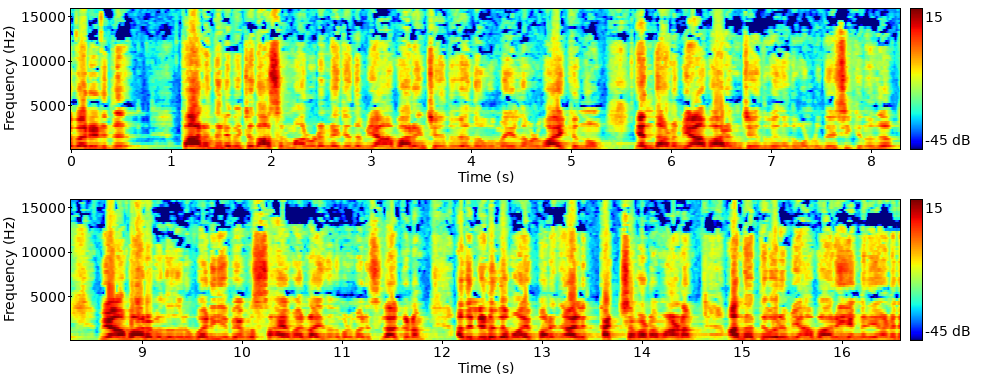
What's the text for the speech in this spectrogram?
ಕಂಡವರಿಡಿದು താലന്ത് ലഭിച്ച ദാസന്മാർ ഉടനെ ചെന്ന് വ്യാപാരം ചെയ്തു എന്ന ഉപമയിൽ നമ്മൾ വായിക്കുന്നു. എന്താണ് വ്യാപാരം ചെയ്തു എന്നതുകൊണ്ട് ഉദ്ദേശിക്കുന്നത്? വ്യാപാരം എന്നതൊരു വലിയ വ്യവസായമല്ല എന്ന് നമ്മൾ മനസ്സിലാക്കണം. അത് ലളിതമായി പറഞ്ഞാൽ കച്ചവടമാണ്. അന്നത്തെ ഒരു വ്യാപാരി എങ്ങനെയാണ്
